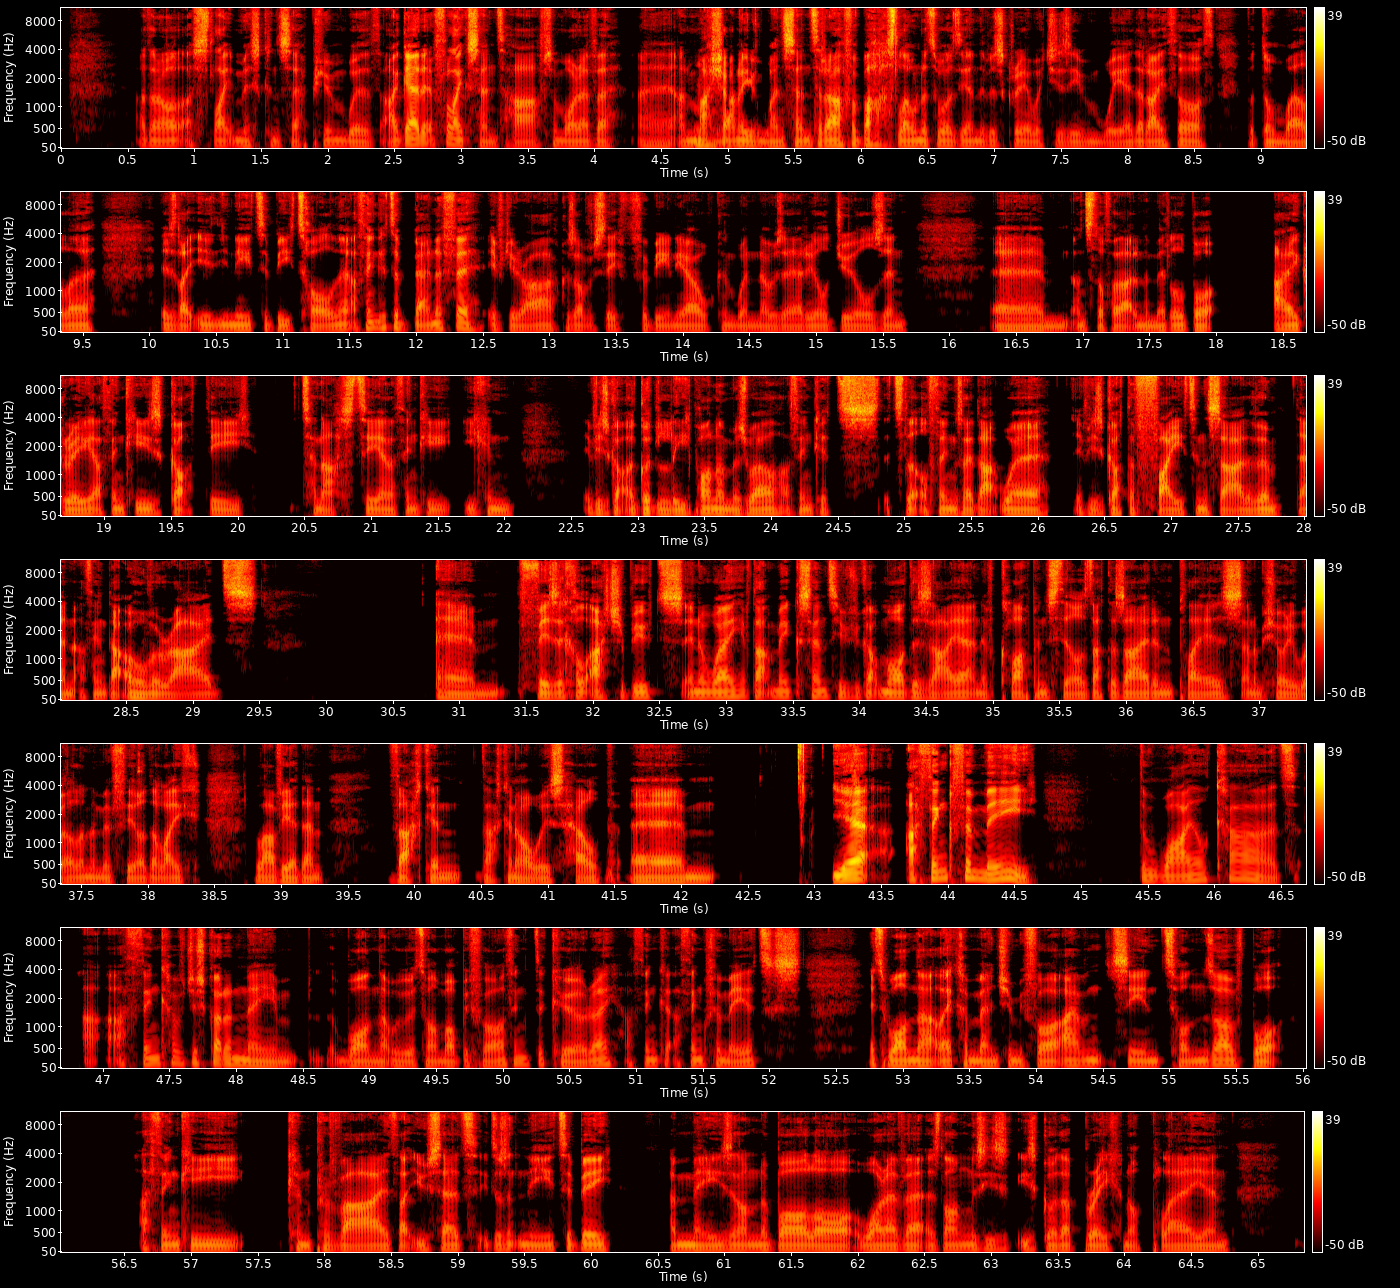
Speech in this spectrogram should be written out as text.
I don't know a slight misconception with. I get it for like centre halves and whatever, uh, and mm. Mascherano even went centre half for Barcelona towards the end of his career, which is even weirder. I thought, but done well there. Is like you, you need to be tall it. I think it's a benefit if you are because obviously Fabinho can win those aerial duels and um, and stuff like that in the middle. But I agree. I think he's got the tenacity, and I think he, he can if he's got a good leap on him as well. I think it's it's little things like that where if he's got the fight inside of him, then I think that overrides um, physical attributes in a way, if that makes sense. If you've got more desire, and if Klopp instills that desire in players, and I'm sure he will in the midfielder like Lavia, then that can that can always help. Um, yeah, I think for me, the wild card. I, think I've just got a name one that we were talking about before. I think Doucouré. I think I think for me it's it's one that like I mentioned before. I haven't seen tons of, but I think he can provide. Like you said, he doesn't need to be amazing on the ball or whatever, as long as he's he's good at breaking up play and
